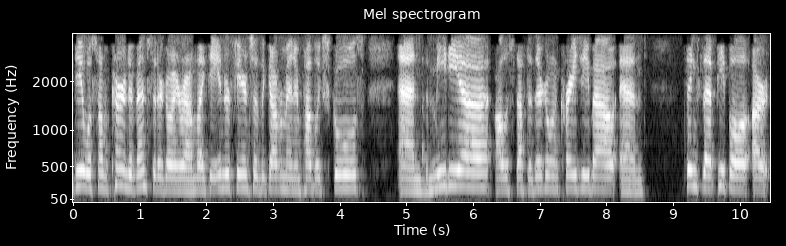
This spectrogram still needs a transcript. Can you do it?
deal with some current events that are going around, like the interference of the government in public schools and the media, all the stuff that they're going crazy about, and things that people are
